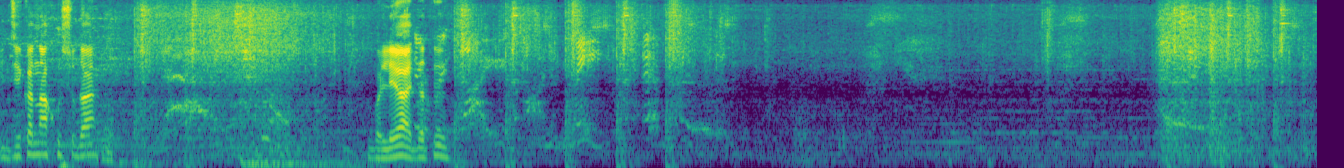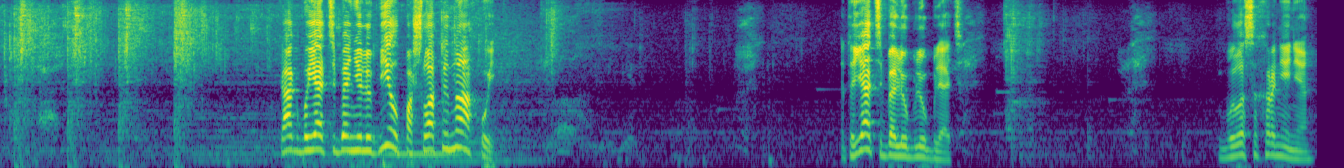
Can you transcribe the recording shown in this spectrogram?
Иди-ка нахуй сюда. Блядь, да ты... Как бы я тебя не любил, пошла ты нахуй. Это я тебя люблю, блядь. Было сохранение.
